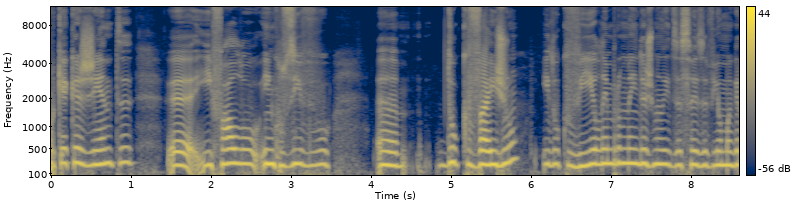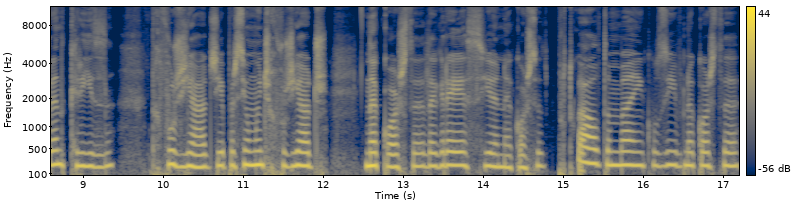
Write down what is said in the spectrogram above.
porque é que a gente, uh, e falo inclusive uh, do que vejo e do que vi, eu lembro-me em 2016 havia uma grande crise de refugiados e apareciam muitos refugiados na costa da Grécia, na costa de Portugal também, inclusive na costa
